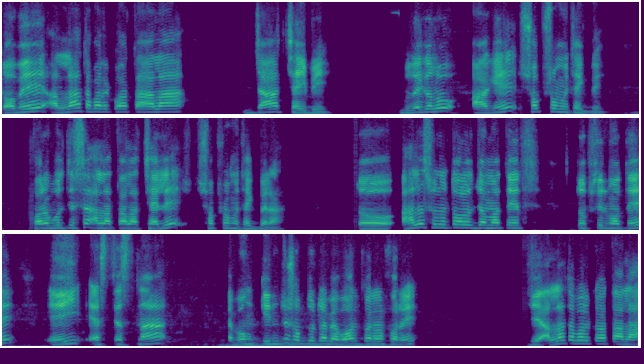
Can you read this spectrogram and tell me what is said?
তবে আল্লাহ তাবারক ওয়া তাআলা যা চাইবে বুঝা গেল আগে সব সময় থাকবে। পরে বলতেছে আল্লাহ তালা চাইলে সব সময় থাকবে না। তো আহলে সুন্নাত ওয়াল জামাতের তফসির মতে এই ইস্তেসনা এবং কিন্তু শব্দটা ব্যবহার করার পরে যে আল্লাহ তাবারক ওয়া তাআলা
